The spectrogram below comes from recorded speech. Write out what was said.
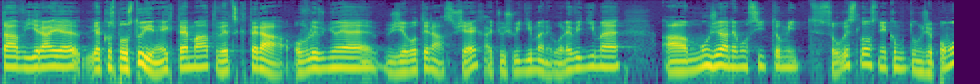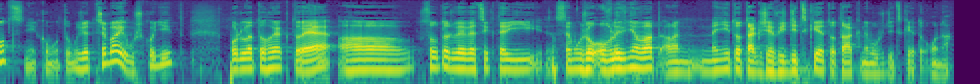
ta víra je jako spoustu jiných témat, věc, která ovlivňuje životy nás všech, ať už vidíme nebo nevidíme a může a nemusí to mít souvislost, někomu to může pomoct, někomu to může třeba i uškodit, podle toho, jak to je a jsou to dvě věci, které se můžou ovlivňovat, ale není to tak, že vždycky je to tak nebo vždycky je to onak.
